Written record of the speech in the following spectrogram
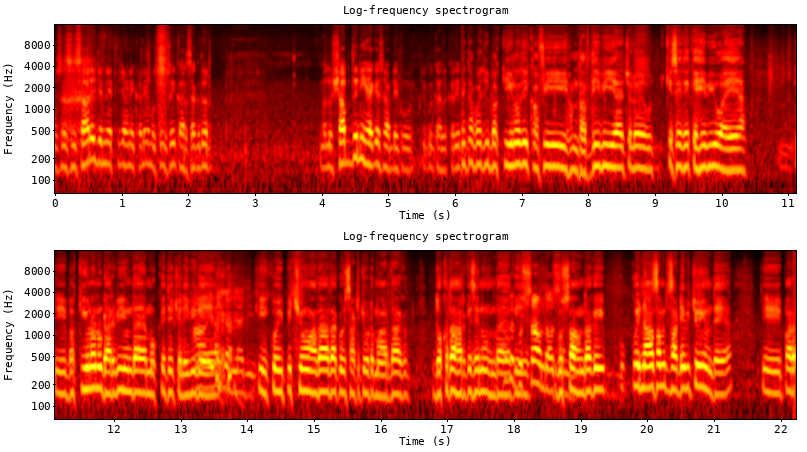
ਉਸ ਅਸੀਂ ਸਾਰੇ ਜਿੰਨੇ ਇੱਥੇ ਜਾਣੇ ਖੜੇ ਮਹਿਸੂਸ ਹੀ ਕਰ ਸਕਦੇ ਔਰ ਮਤਲਬ ਸ਼ਬਦ ਨਹੀਂ ਹੈਗੇ ਸਾਡੇ ਕੋਲ ਜੇ ਕੋਈ ਗੱਲ ਕਰੇ ਇਹ ਤਾਂ ਭਾਜੀ ਬਾਕੀ ਉਹਨਾਂ ਦੀ ਕਾਫੀ ਹਮਦਰਦੀ ਵੀ ਆ ਚਲੋ ਕਿਸੇ ਦੇ ਕਹੇ ਵੀ ਉਹ ਆਏ ਆ। ਤੇ ਬਾਕੀ ਉਹਨਾਂ ਨੂੰ ਡਰ ਵੀ ਹੁੰਦਾ ਆ ਮੌਕੇ ਤੇ ਚਲੇ ਵੀ ਗਏ ਆ। ਕਿ ਕੋਈ ਪਿੱਛੋਂ ਆਦਾ ਤਾਂ ਕੋਈ ਸੱਟ ਚੋਟ ਮਾਰਦਾ ਦੁੱਖ ਤਾਂ ਹਰ ਕਿਸੇ ਨੂੰ ਹੁੰਦਾ ਹੈ ਕਿ ਗੁੱਸਾ ਹੁੰਦਾ ਕਿ ਕੋਈ ਨਾ ਸਮਝ ਸਾਡੇ ਵਿੱਚੋਂ ਹੀ ਹੁੰਦੇ ਆ। ਤੇ ਪਰ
